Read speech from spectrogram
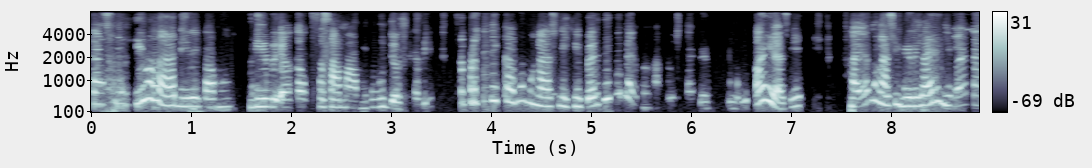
Kasihilah diri kamu, diri atau sesamamu, Joseli. Seperti kamu mengasihi, berarti itu memang harus ada upaya sih. Saya mengasihi diri saya gimana?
